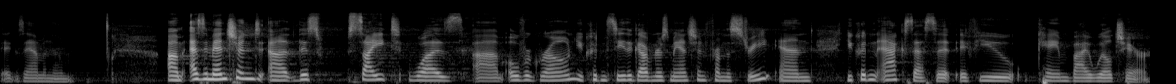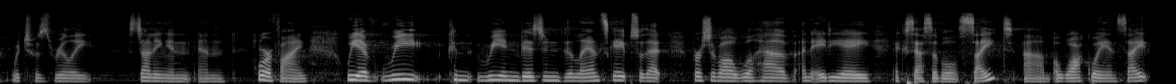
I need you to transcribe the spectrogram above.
examine them. Um, as I mentioned, uh, this site was um, overgrown. You couldn't see the governor's mansion from the street, and you couldn't access it if you came by wheelchair, which was really stunning and, and horrifying. We have re, re-envisioned the landscape so that, first of all, we'll have an ADA accessible site, um, a walkway in sight,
